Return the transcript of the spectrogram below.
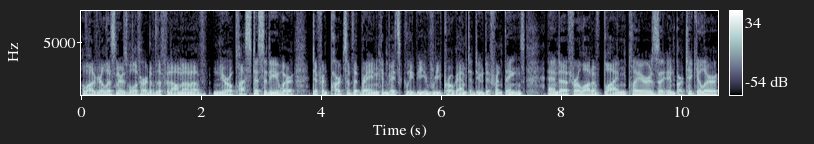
A lot of your listeners will have heard of the phenomenon of neuroplasticity, where different parts of the brain can basically be reprogrammed to do different things. And uh, for a lot of blind players in particular,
